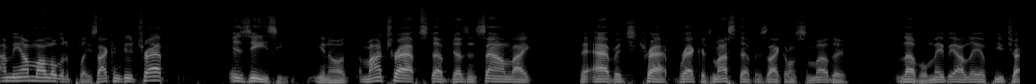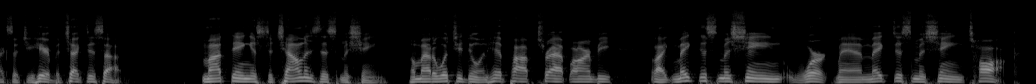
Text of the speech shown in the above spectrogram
I mean, I'm all over the place. I can do trap is easy. You know, my trap stuff doesn't sound like the average trap records. My stuff is like on some other level. Maybe I'll lay a few tracks that you hear, but check this out. my thing is to challenge this machine. No matter what you're doing, hip hop, trap, R&B, like make this machine work, man. Make this machine talk.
